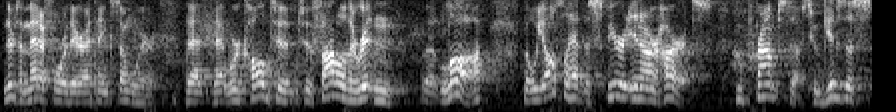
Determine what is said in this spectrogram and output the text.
And there's a metaphor there, I think, somewhere, that, that we're called to, to follow the written uh, law, but we also have the Spirit in our hearts who prompts us, who gives us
